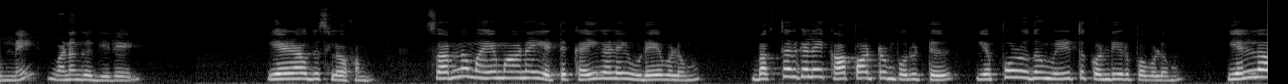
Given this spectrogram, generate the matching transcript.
உன்னை வணங்குகிறேன். ஏழாவது ஸ்லோகம். ஸ்வர்ணமயமான எட்டு கைகளை உடையவளும் பக்தர்களை காப்பாற்றும் பொருட்டு எப்பொழுதும் விழித்து கொண்டிருப்பவளும் எல்லா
